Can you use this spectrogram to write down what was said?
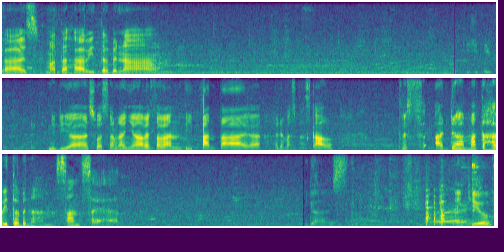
Guys matahari terbenam. Ini dia suasananya restoran di pantai. Ada Mas Pascal terus ada matahari terbenam sunset Nih, guys thank you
